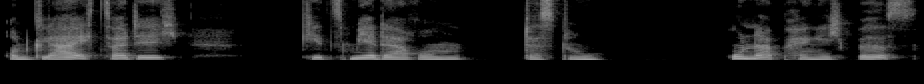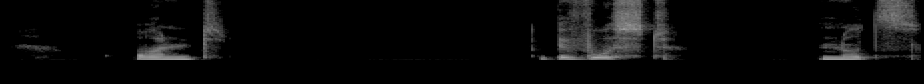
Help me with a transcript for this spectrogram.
Und gleichzeitig geht es mir darum, dass du unabhängig bist und bewusst nutzt,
